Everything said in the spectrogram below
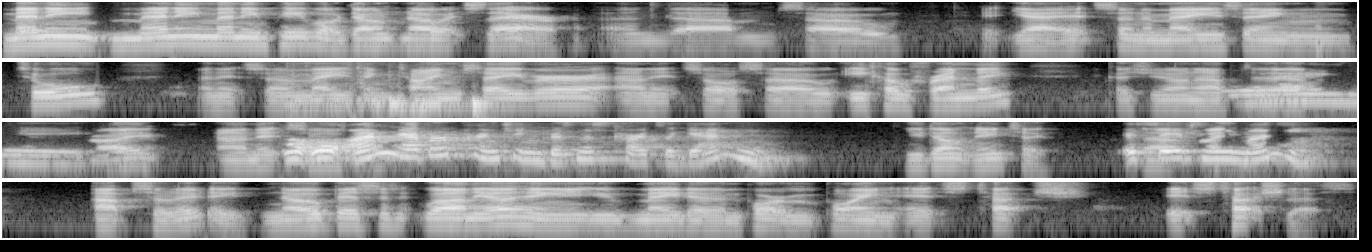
many, many, many people don't know it's there, and um, so it, yeah, it's an amazing tool, and it's an amazing time saver, and it's also eco-friendly because you don't have to right. right? And it's well, well, I'm never printing business cards again. You don't need to. It saves me money. Absolutely. No business. Well, and the other thing you've made an important point. It's touch. It's touchless.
